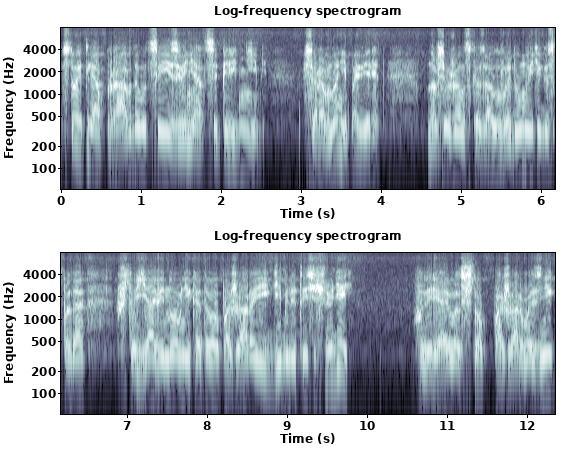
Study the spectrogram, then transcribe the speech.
Стоит ли оправдываться и извиняться перед ними? Все равно не поверят. Но все же он сказал, «Вы думаете, господа, что я виновник этого пожара и гибели тысяч людей?» Уверяю вас, что пожар возник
